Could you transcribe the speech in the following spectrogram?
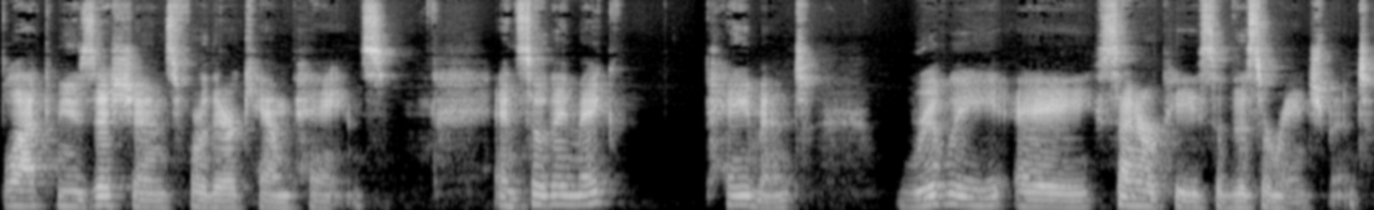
black musicians for their campaigns. And so they make payment really a centerpiece of this arrangement.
